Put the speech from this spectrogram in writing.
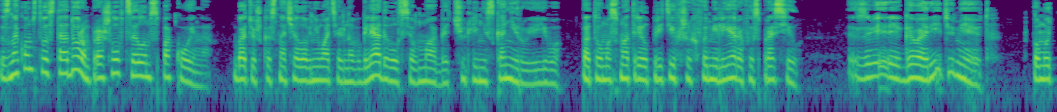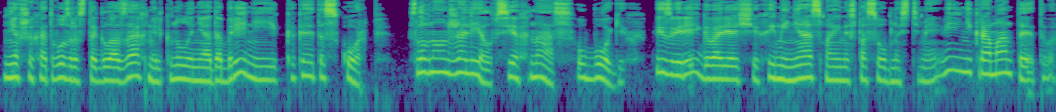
Знакомство с Теодором прошло в целом спокойно. Батюшка сначала внимательно вглядывался в мага, чуть ли не сканируя его. Потом осмотрел притихших фамильяров и спросил. «Звери говорить умеют?» Помутневших от возраста глазах мелькнуло неодобрение и какая-то скорбь. Словно он жалел всех нас, убогих, и зверей говорящих, и меня с моими способностями, и некроманта этого,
